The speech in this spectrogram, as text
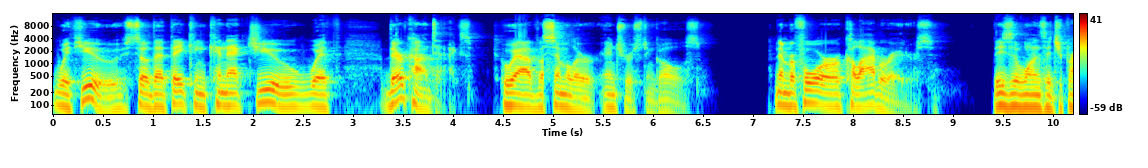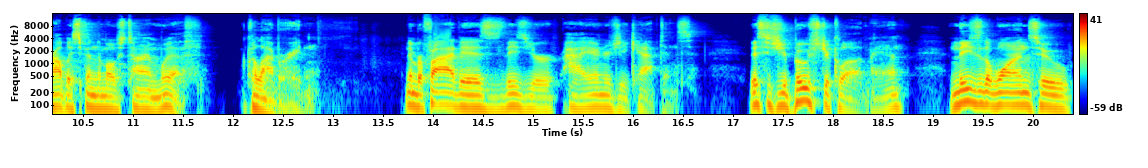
with you so that they can connect you with their contacts who have a similar interest and goals. Number four, are collaborators. These are the ones that you probably spend the most time with collaborating. Number five is these are your high energy captains. This is your booster club, man. And these are the ones who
